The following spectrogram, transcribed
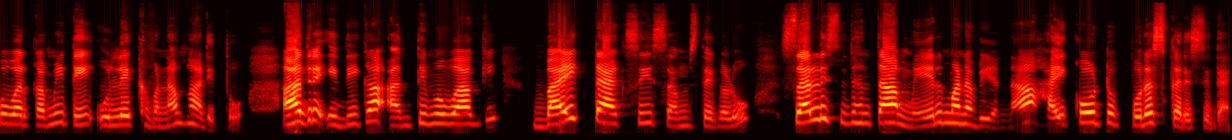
ಪವರ್ ಕಮಿಟಿ ಉಲ್ಲೇಖವನ್ನ ಮಾಡಿತ್ತು. ಆದ್ರೆ ಇದೀಗ ಅಂತಿಮವಾಗಿ ಬೈಕ್ ಟ್ಯಾಕ್ಸಿ ಸಂಸ್ಥೆಗಳು ಸಲ್ಲಿಸಿದಂತ ಮೇಲ್ಮನವಿಯನ್ನ ಹೈಕೋರ್ಟ್ ಪುರಸ್ಕರಿಸಿದೆ.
